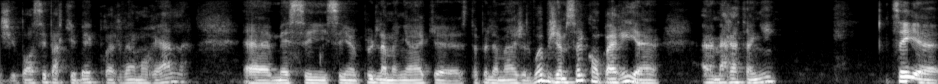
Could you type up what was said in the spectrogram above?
J'ai passé par Québec pour arriver à Montréal, euh, mais c'est un peu de la manière que c'est un peu de la manière que je le vois. Puis j'aime ça le comparer à un, marathonien. Tu sais, euh,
